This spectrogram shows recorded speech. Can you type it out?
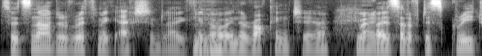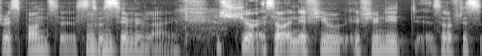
So it's not a rhythmic action like you know Mhm. in a rocking chair, Right. but it's sort of discrete responses to Mhm. stimuli. Sure. So, and if you if you need sort of this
